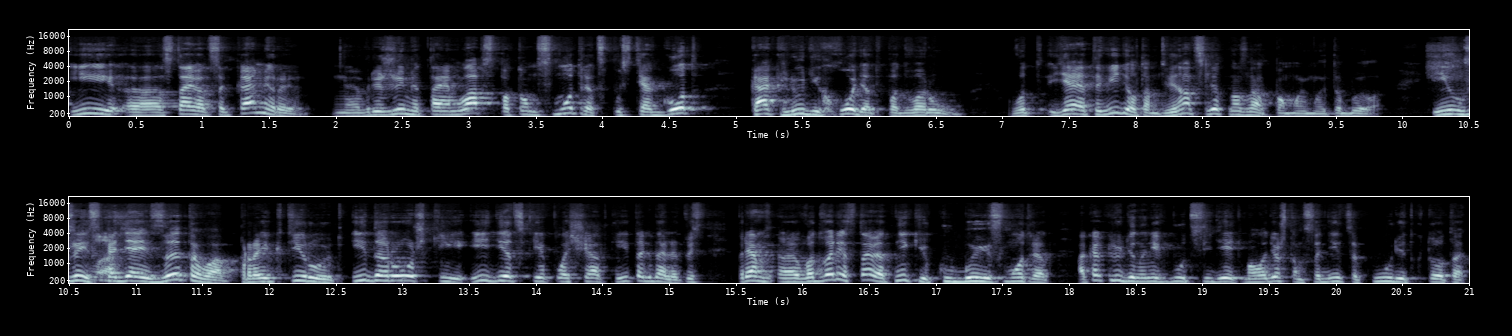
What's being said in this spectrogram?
и ставятся камеры в режиме таймлапс, потом смотрят спустя год, как люди ходят по двору. Вот я это видел там 12 лет назад, по-моему, это было. И уже исходя из этого проектируют и дорожки, и детские площадки и так далее. То есть прям э, во дворе ставят некие кубы, смотрят, а как люди на них будут сидеть, молодежь там садится, курит кто-то,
